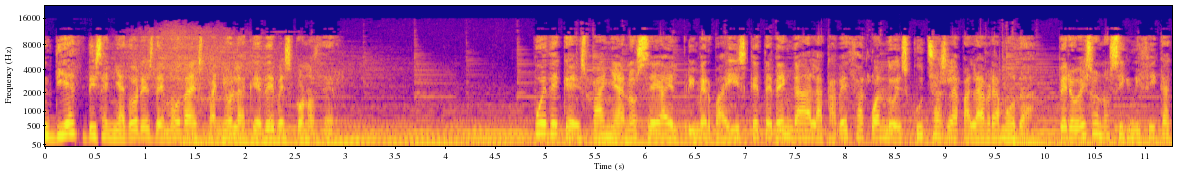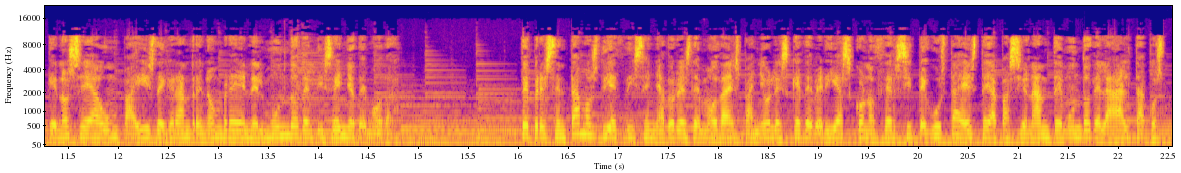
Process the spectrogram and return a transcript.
10 diseñadores de moda española que debes conocer. Puede que España no sea el primer país que te venga a la cabeza cuando escuchas la palabra moda, pero eso no significa que no sea un país de gran renombre en el mundo del diseño de moda. Te presentamos 10 diseñadores de moda españoles que deberías conocer si te gusta este apasionante mundo de la alta costura.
